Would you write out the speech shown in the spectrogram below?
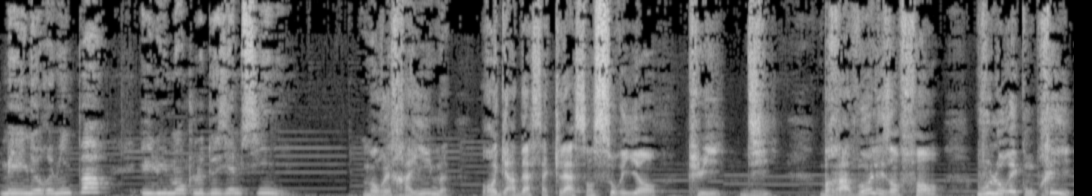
Mais il ne remine pas, il lui manque le deuxième signe. Morechaim regarda sa classe en souriant, puis dit Bravo les enfants, vous l'aurez compris,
